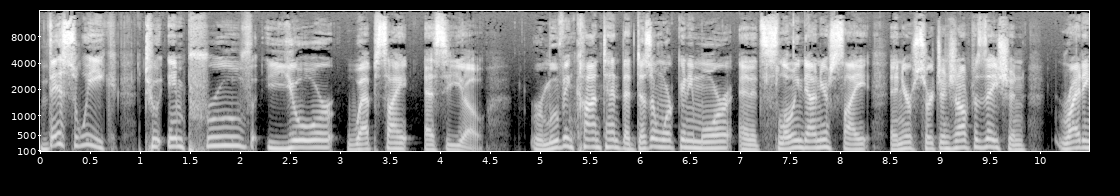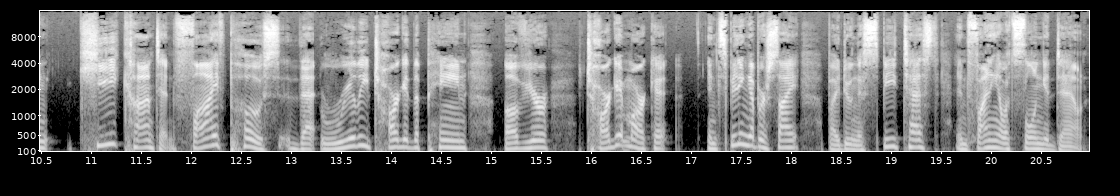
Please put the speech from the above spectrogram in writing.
this week to improve your website SEO removing content that doesn't work anymore and it's slowing down your site and your search engine optimization, writing key content, five posts that really target the pain of your target market, and speeding up your site by doing a speed test and finding out what's slowing it down.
